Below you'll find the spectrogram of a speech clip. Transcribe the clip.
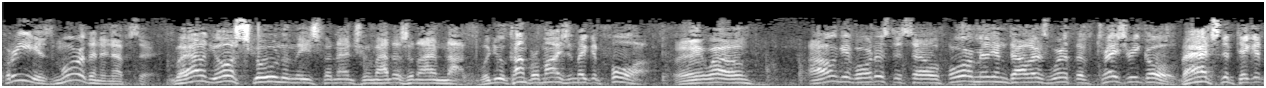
Three is more than enough, sir. Well, you're schooled in these financial matters and I'm not. Will you compromise and make it four? Very well. I'll give orders to sell four million dollars worth of Treasury gold. That's the ticket.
